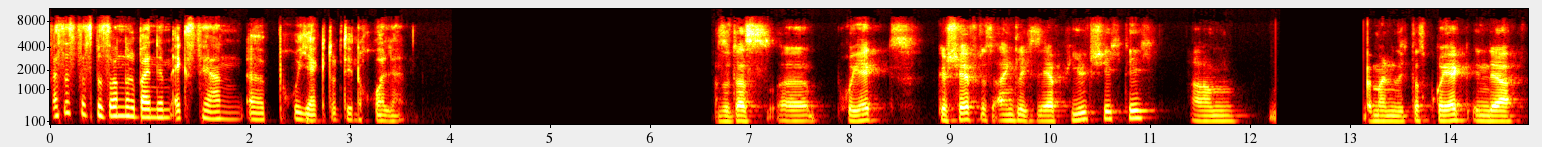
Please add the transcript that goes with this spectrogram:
Was ist das Besondere bei einem externen äh, Projekt und den Rollen? Also das äh, Projektgeschäft ist eigentlich sehr vielschichtig. Ähm, wenn man sich das Projekt in der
